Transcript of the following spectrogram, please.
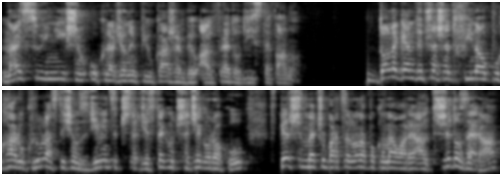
Najsłynniejszym ukradzionym piłkarzem był Alfredo Di Stefano. Do legendy przeszedł finał Pucharu Króla z 1943 roku. W pierwszym meczu Barcelona pokonała Real 3 do 0.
